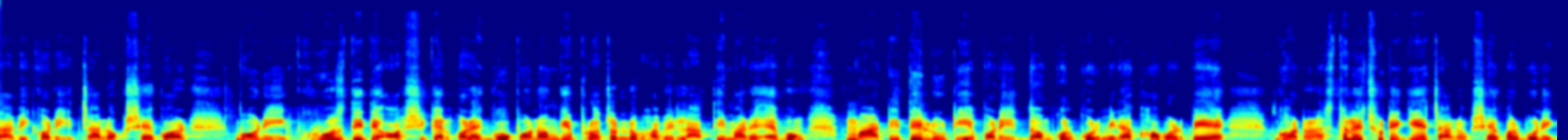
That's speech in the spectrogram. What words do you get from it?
দাবি করে। চালক শেখর বণিক ঘুষ দিতে অস্বীকার করায় গোপন অঙ্গে প্রচণ্ডভাবে লাথি মারে এবং মাটিতে লুটিয়ে পড়ে। দমকল কর্মীরা খবর পেয়ে ঘটনাস্থলে ছুটে গিয়ে চালক শেখর বণিক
